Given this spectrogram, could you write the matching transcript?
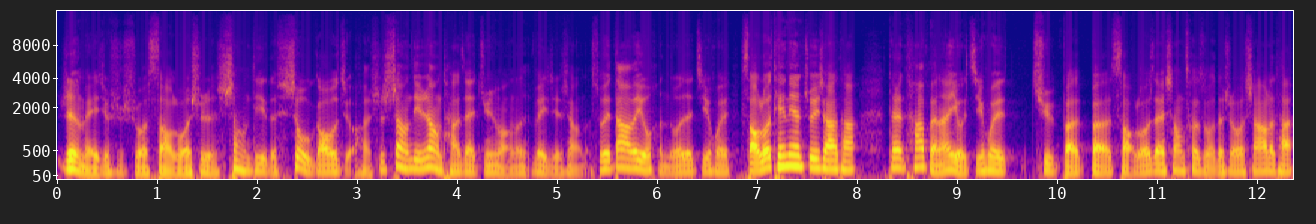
认为就是说，扫罗是上帝的受膏者，哈，是上帝让他在君王的位置上的，所以大卫有很多的机会。扫罗天天追杀他，但是他本来有机会去把把扫罗在上厕所的时候杀了他，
